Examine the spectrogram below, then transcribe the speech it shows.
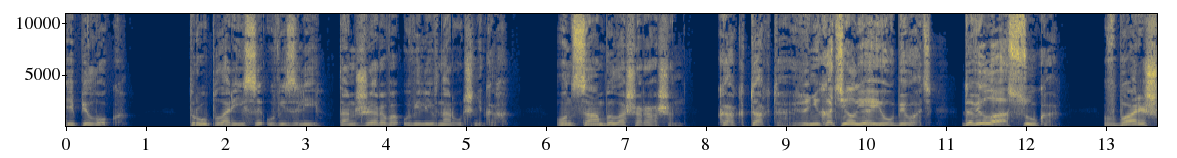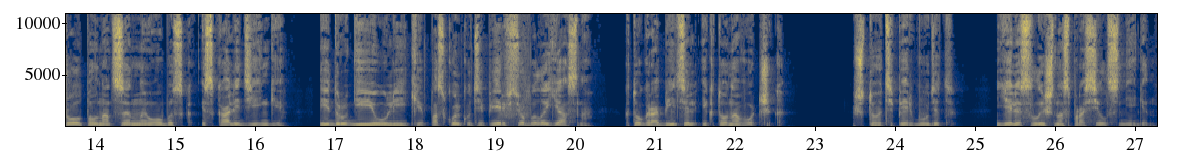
Эпилог. Труп Ларисы увезли, Танжерова увели в наручниках. Он сам был ошарашен. «Как так-то? Не хотел я ее убивать. Довела, сука!» В баре шел полноценный обыск, искали деньги. И другие улики, поскольку теперь все было ясно, кто грабитель и кто наводчик. «Что теперь будет?» — еле слышно спросил Снегин.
